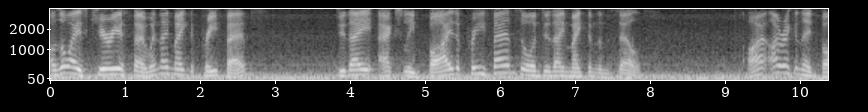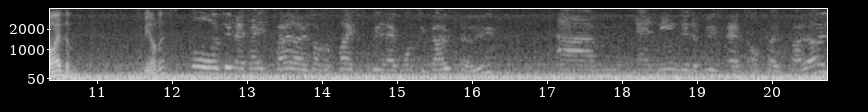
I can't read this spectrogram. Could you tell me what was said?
I was always curious though, when they make the prefabs, do they actually buy the prefabs or do they make them themselves? I, I reckon they'd buy them, to be honest. Or do they take photos of the places where they want to go to um, and then do the prefabs off those photos?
